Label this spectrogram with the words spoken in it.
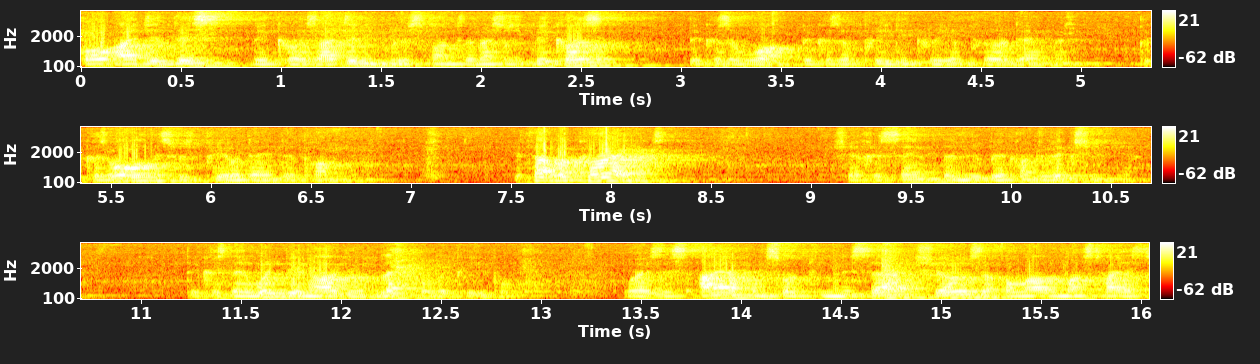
or I did this because I didn't respond to the message because because of what? Because of pre-decree and preordainment. Because all this was preordained upon me. If that were correct, Sheikh is saying then there would be a contradiction here. Because there would be an argument left for the people. Whereas this ayah from Surah An-Nisa shows that Allah the Most High has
